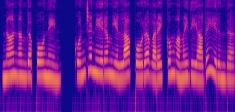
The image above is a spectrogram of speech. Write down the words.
நான் அங்க போனேன். கொஞ்ச நேரம் எல்லா போற வரைக்கும் அமைதியாக இருந்த.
